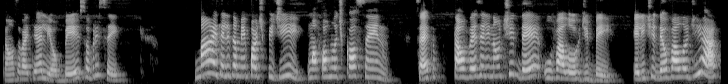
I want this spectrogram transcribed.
Então, você vai ter ali, ó, B sobre C. Mas ele também pode pedir uma fórmula de cosseno, certo? Talvez ele não te dê o valor de B, ele te dê o valor de A.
